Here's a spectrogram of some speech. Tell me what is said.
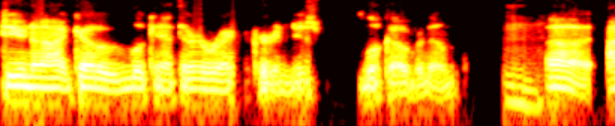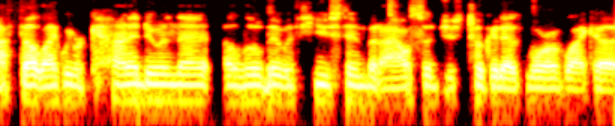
do not go looking at their record and just look over them. Uh, I felt like we were kind of doing that a little bit with Houston, but I also just took it as more of like a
